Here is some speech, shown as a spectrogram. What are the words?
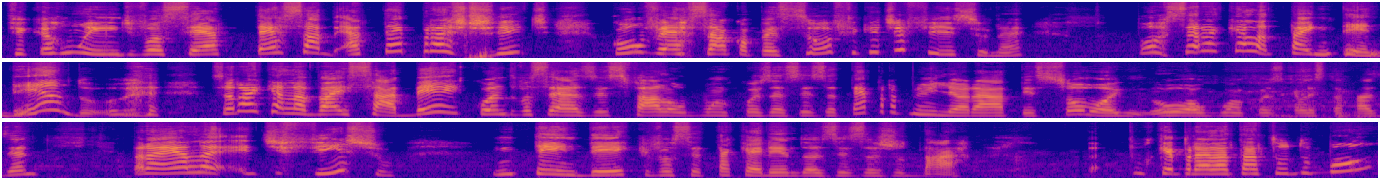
fica ruim de você até saber, até para a gente conversar com a pessoa fica difícil, né? Pô, será que ela está entendendo? Será que ela vai saber quando você às vezes fala alguma coisa, às vezes até para melhorar a pessoa ou alguma coisa que ela está fazendo? Para ela é difícil entender que você está querendo às vezes ajudar porque para ela está tudo bom.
